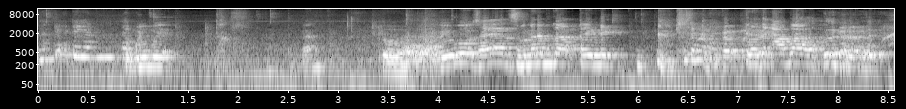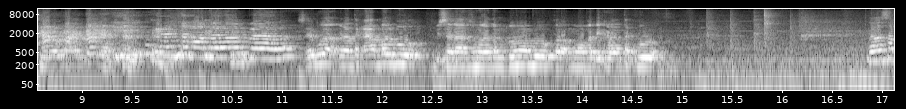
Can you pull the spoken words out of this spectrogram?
nanti ada yang Tunggu ibu. Kan? Tuh, ibu saya sebenarnya buka klinik klinik abal. Ya. sama abal-abal saya buka klinik abal bu, bisa langsung datang ke rumah bu kalau mau di klinik bu. Gak usah,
